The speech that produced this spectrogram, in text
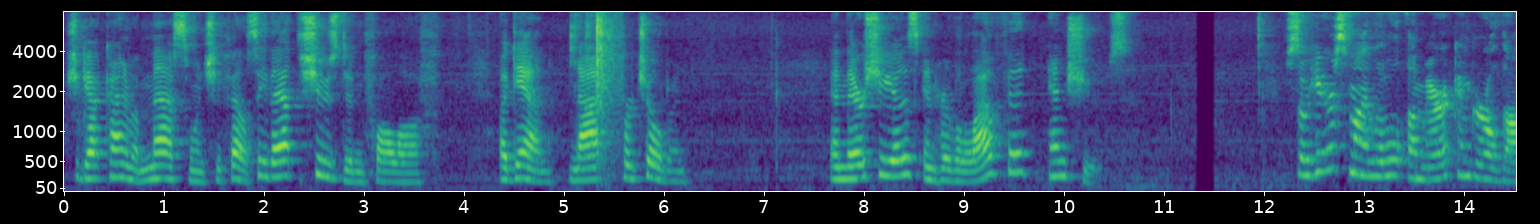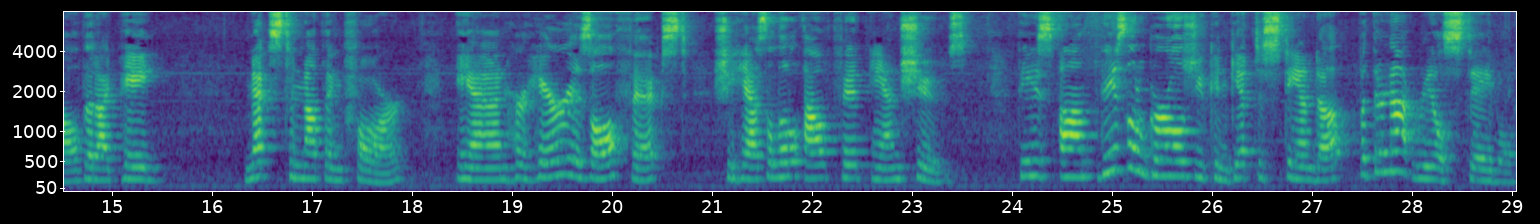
She got kind of a mess when she fell. See that? The shoes didn't fall off. Again, not for children. And there she is in her little outfit and shoes. So here's my little American Girl doll that I paid next to nothing for. And her hair is all fixed. She has a little outfit and shoes. These, um, these little girls you can get to stand up, but they're not real stable.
